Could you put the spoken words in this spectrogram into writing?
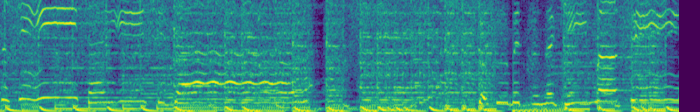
としたいし特別な気持ち。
